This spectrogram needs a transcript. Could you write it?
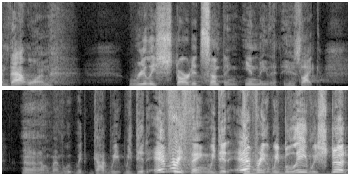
And that one really started something in me that is like, no, no, no, man. We, we, God, we, we did everything. We did everything. We believed. We stood.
